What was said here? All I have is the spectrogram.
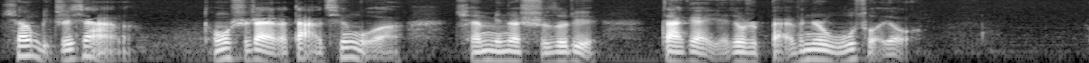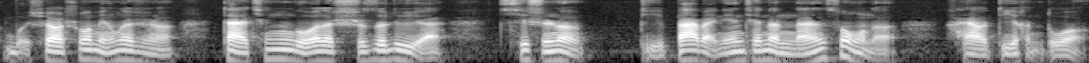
相比之下呢，同时代的大清国啊，全民的识字率大概也就是百分之五左右。我需要说明的是呢，大清国的识字率啊，其实呢，比八百年前的南宋呢还要低很多。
